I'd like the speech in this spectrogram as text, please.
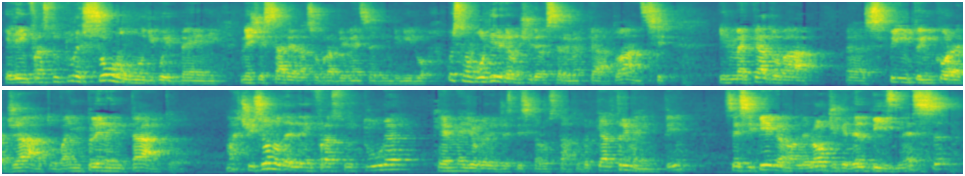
E le infrastrutture sono uno di quei beni necessari alla sopravvivenza dell'individuo. Questo non vuol dire che non ci deve essere mercato, anzi, il mercato va eh, spinto, incoraggiato, va implementato, ma ci sono delle infrastrutture che è meglio che le gestisca lo Stato, perché altrimenti, se si piegano alle logiche del business,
